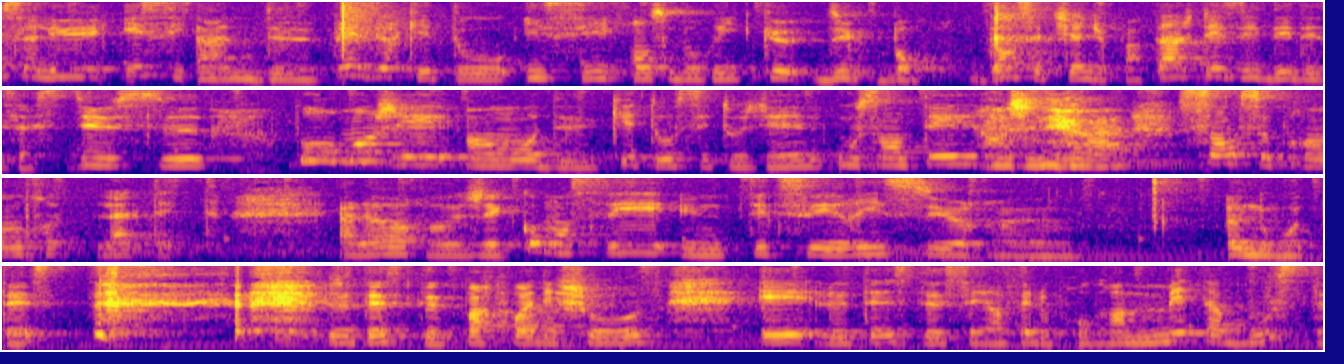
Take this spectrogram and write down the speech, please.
Salut ici Anne de Plaisir Keto. Ici, on se nourrit que du bon. Dans cette chaîne, je partage des idées, des astuces pour manger en mode keto cétogène ou santé en général sans se prendre la tête. Alors, euh, j'ai commencé une petite série sur euh, un nouveau test. je teste parfois des choses et le test c'est en fait le programme MetaBoost.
